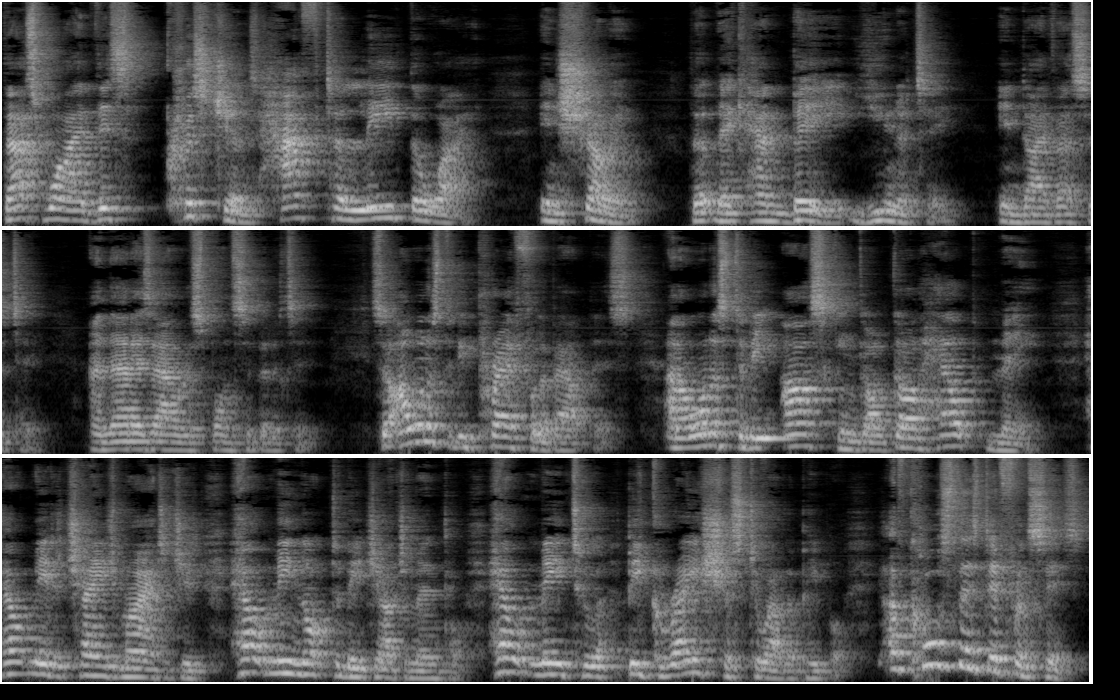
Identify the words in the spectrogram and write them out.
That's why this Christians have to lead the way in showing that there can be unity in diversity. And that is our responsibility. So I want us to be prayerful about this. And I want us to be asking God, God, help me. Help me to change my attitude. Help me not to be judgmental. Help me to be gracious to other people. Of course there's differences.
